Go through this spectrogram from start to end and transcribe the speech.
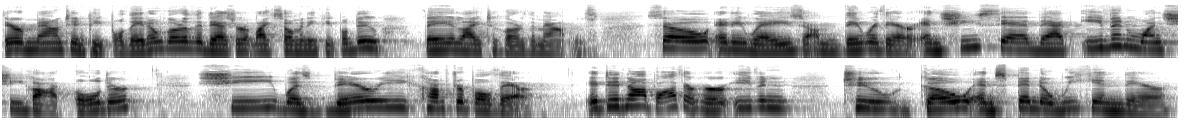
They're mountain people. They don't go to the desert like so many people do. They like to go to the mountains. So anyways um, they were there. And she said that even once she got older she was very comfortable there. It did not bother her even to go and spend a weekend there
